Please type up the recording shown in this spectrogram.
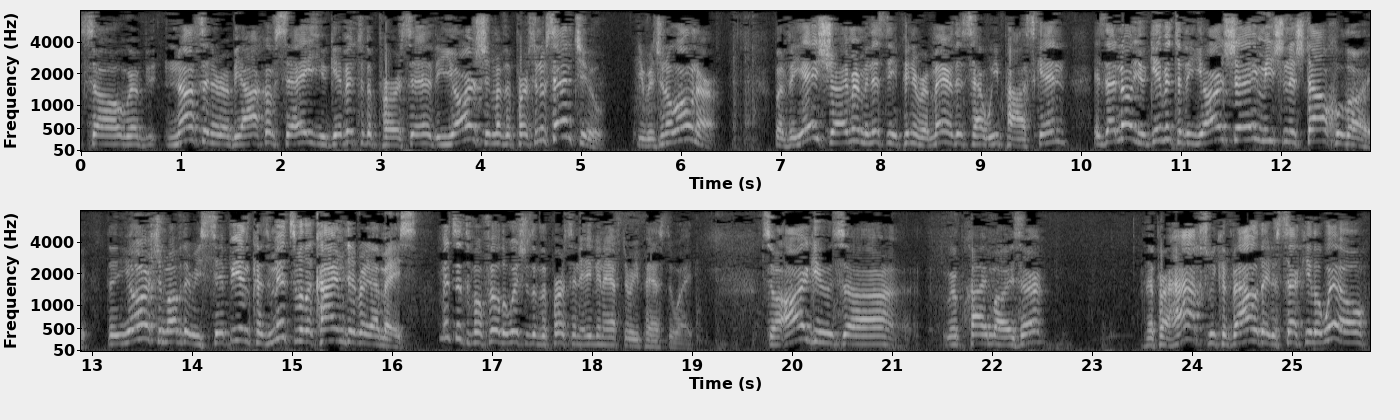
So Rabbi Nassan and Rabbi Yaakov say you give it to the person, the yarshim of the person who sent you, the original owner. But v'yesha, remember this is the opinion of Rameir, this is how we paskin, is that no, you give it to the yarshe mishnishtal chuloi, the yarshim of the recipient, because mitzvah l'kaim divrei ames, mitzvah to fulfill the wishes of the person even after he passed away. So argues uh, Reb Chaim Oizer that perhaps we could validate a secular will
